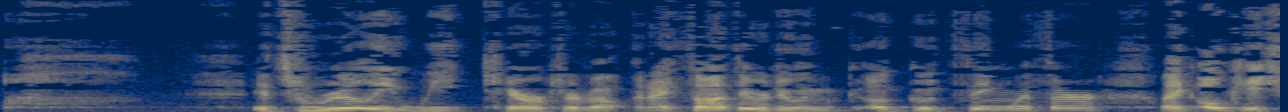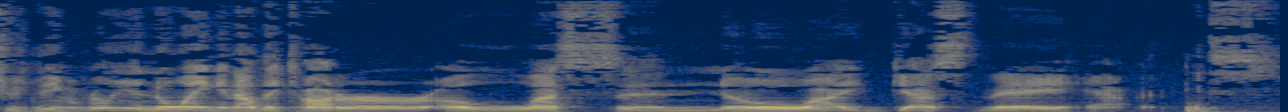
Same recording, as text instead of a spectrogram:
it's really weak character development. I thought they were doing a good thing with her. Like, okay, she was being really annoying and now they taught her a lesson. No, I guess they haven't.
